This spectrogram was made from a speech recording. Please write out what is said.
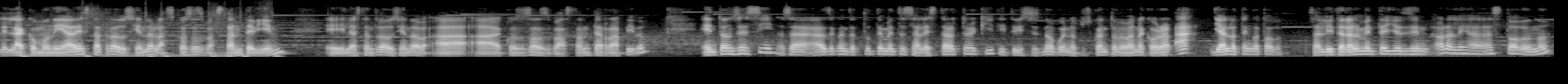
la comunidad está traduciendo las cosas bastante bien y la están traduciendo a, cosas bastante rápido. Entonces sí, o sea, haz de cuenta, tú te metes al Starter Kit y tú dices, no, bueno, pues cuánto me van a cobrar. Ah, ya lo tengo todo. O sea, literalmente ellos dicen, órale, haz todo, ¿no?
